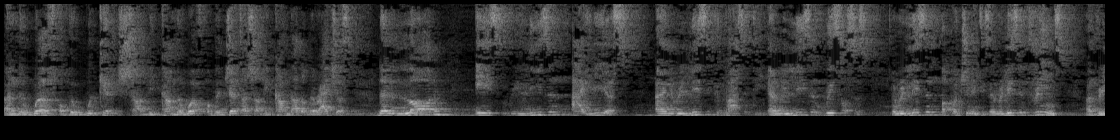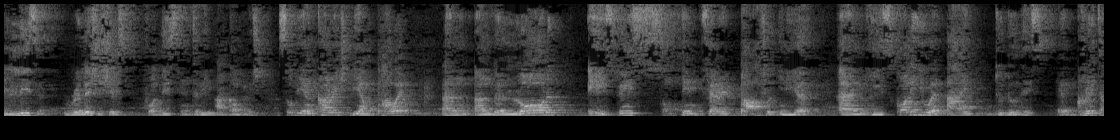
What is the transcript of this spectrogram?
and the wealth of the wicked shall become the wealth of the Gentile shall become that of the righteous. The Lord is releasing ideas and releasing capacity and releasing resources and releasing opportunities and releasing dreams and releasing relationships for this thing to be accomplished. So be encouraged, be empowered, and, and the Lord is doing something very powerful in the earth, and He's calling you and I to do this. A greater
